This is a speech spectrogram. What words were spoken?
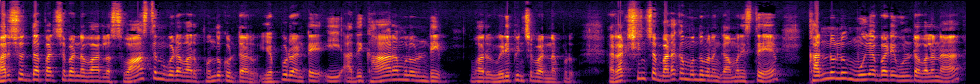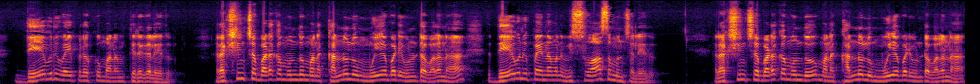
పరిశుద్ధపరచబడిన వారిలో స్వాస్థ్యం కూడా వారు పొందుకుంటారు. ఎప్పుడు అంటే ఈ అధికారంలో నుండి వారు విడిపించబడినప్పుడు. రక్షించబడక ముందు మనం గమనిస్తే కన్నులు మూయబడి ఉండటం వలన దేవుని వైపునకు మనం తిరగలేదు. రక్షించబడక ముందు మన కన్నులు మూయబడి ఉండటం వలన దేవునిపైన మనం విశ్వాసం ఉంచలేదు. రక్షించబడక ముందు మన కన్నులు మూయబడి ఉండటం వలన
